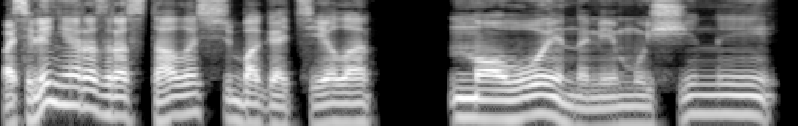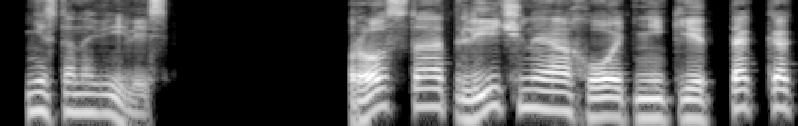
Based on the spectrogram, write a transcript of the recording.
Поселение разрасталось, богатело, но воинами мужчины не становились. Просто отличные охотники, так как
